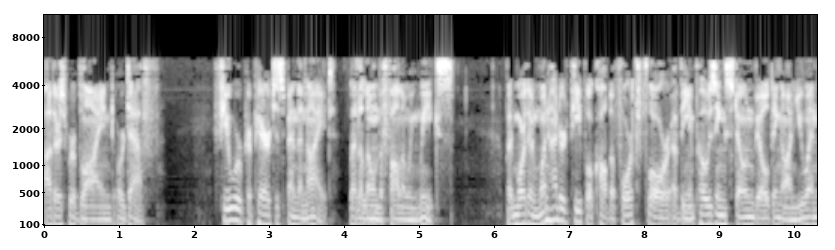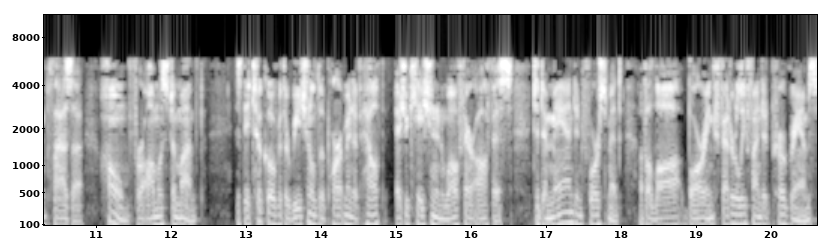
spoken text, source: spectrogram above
Others were blind or deaf. Few were prepared to spend the night, let alone the following weeks. But more than 100 people called the fourth floor of the imposing stone building on UN Plaza home for almost a month as they took over the Regional Department of Health, Education, and Welfare office to demand enforcement of a law barring federally funded programs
